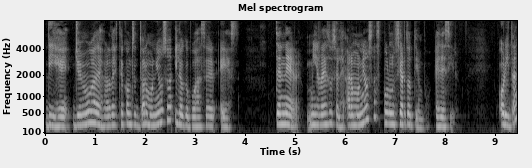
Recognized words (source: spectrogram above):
dije, yo me voy a dejar de este concepto armonioso y lo que puedo hacer es tener mis redes sociales armoniosas por un cierto tiempo. Es decir, ahorita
